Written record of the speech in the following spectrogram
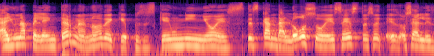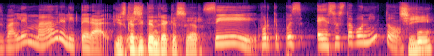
hay una pelea interna, ¿no? De que pues es que un niño es escandaloso, es esto, es, o sea, les vale madre literal. Y es que así tendría que ser. Sí, porque pues eso está bonito. Sí.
